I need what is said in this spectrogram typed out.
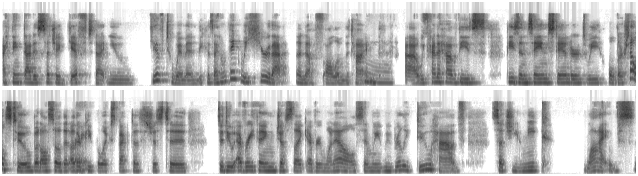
i think that is such a gift that you give to women because i don't think we hear that enough all of the time mm. uh, we kind of have these these insane standards we hold ourselves to but also that other right. people expect us just to to do everything just like everyone else and we we really do have such unique lives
